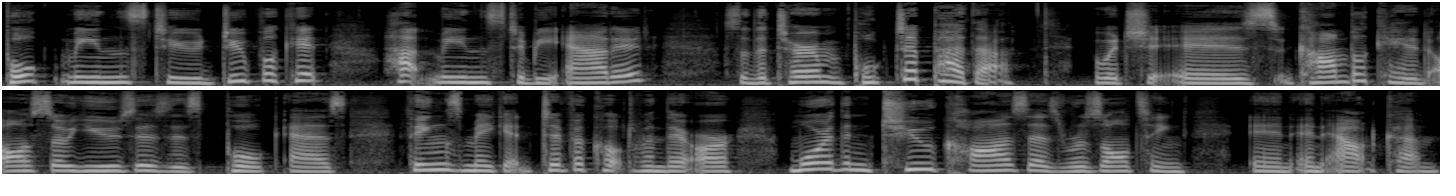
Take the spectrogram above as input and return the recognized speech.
복 means to duplicate, 합 means to be added. So the term 복잡하다, which is complicated, also uses this 복 as things make it difficult when there are more than two causes resulting in an outcome.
